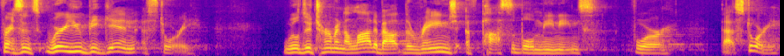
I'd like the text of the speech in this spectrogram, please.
For instance, where you begin a story will determine a lot about the range of possible meanings for that story.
